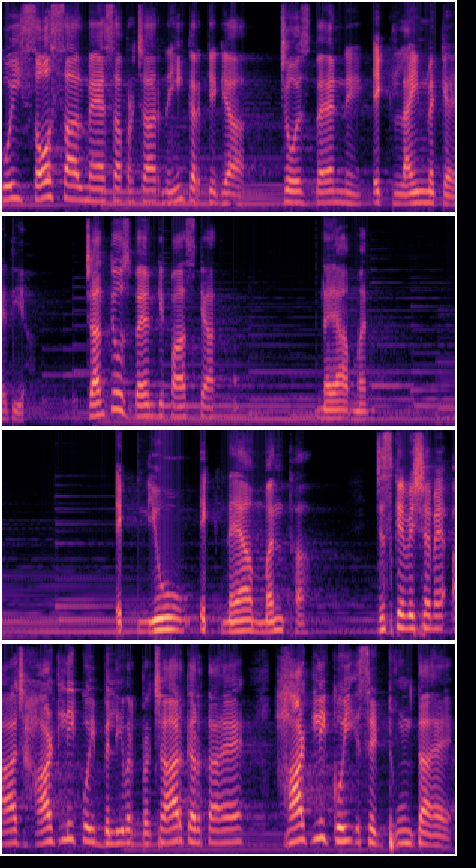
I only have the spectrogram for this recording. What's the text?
कोई सौ साल में ऐसा प्रचार नहीं करके गया जो इस बहन ने एक लाइन में कह दिया। जानते हो उस बहन के पास क्या था? नया मन। एक न्यू एक नया मन था, जिसके विषय में आज हार्डली कोई बिलीवर प्रचार करता है हार्डली कोई इसे ढूंढता है।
